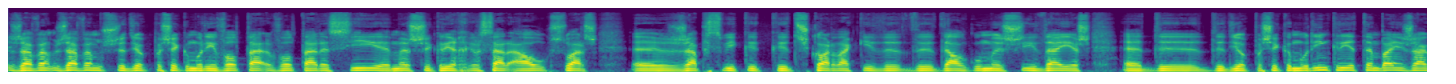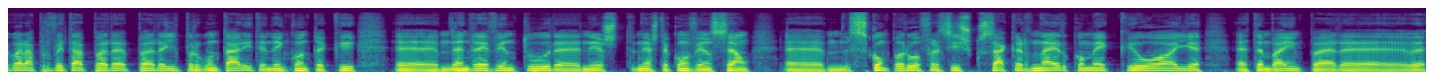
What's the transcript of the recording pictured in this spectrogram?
já, vamos, já vamos, Diogo Pacheco Mourinho, voltar, voltar a si, mas queria regressar ao Soares. Uh, já percebi que, que, discorda aqui de, de, de algumas ideias uh, de, de, Diogo Pacheco Mourinho. Queria também já agora aproveitar para, para lhe perguntar, e tendo em conta que uh, André Ventura, neste, nesta convenção, se comparou a Francisco Sá Carneiro, como é que olha também para,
